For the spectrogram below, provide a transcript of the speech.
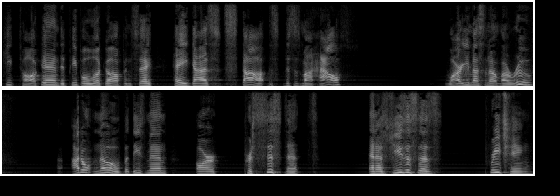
keep talking? Did people look up and say, hey guys, stop. This, this is my house. Why are you messing up my roof? I don't know, but these men are persistent. And as Jesus is preaching,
